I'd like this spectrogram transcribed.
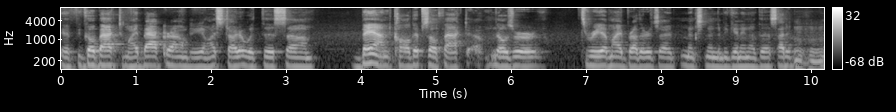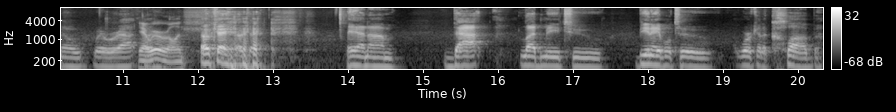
If you go back to my background, you know, I started with this um, band called Ipso Facto. Those were three of my brothers I mentioned in the beginning of this. I didn't know where we're at. yeah but- we were rolling Okay, okay. and um, that led me to being able to work at a club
